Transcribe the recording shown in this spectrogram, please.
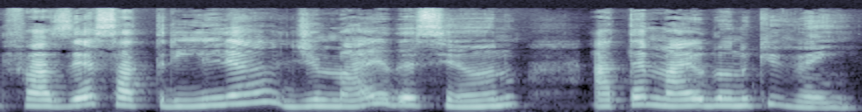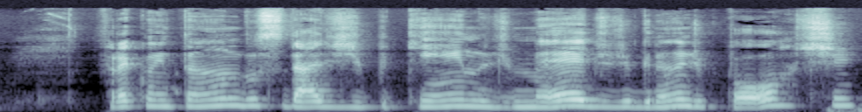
fazer essa trilha de maio desse ano até maio do ano que vem, frequentando cidades de pequeno, de médio, de grande porte,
